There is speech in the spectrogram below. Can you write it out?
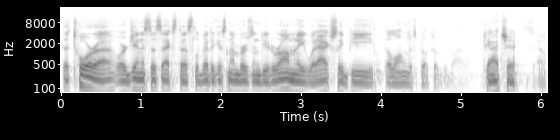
the Torah or Genesis, Exodus, Leviticus, Numbers, and Deuteronomy would actually be the longest book of the Bible. Gotcha. So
